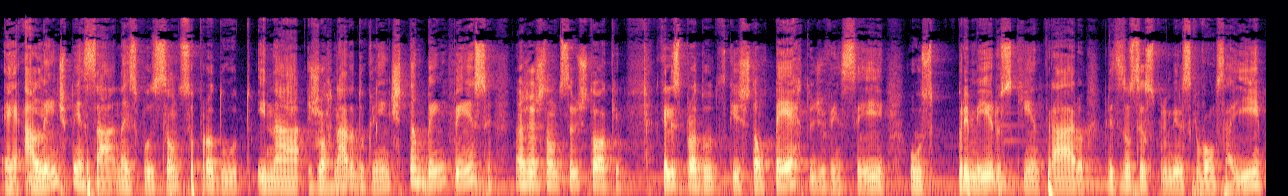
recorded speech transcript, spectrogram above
é, além de pensar na exposição do seu produto e na jornada do cliente, também pense na gestão do seu estoque. Aqueles produtos que estão perto de vencer, os primeiros que entraram, precisam ser os primeiros que vão sair,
